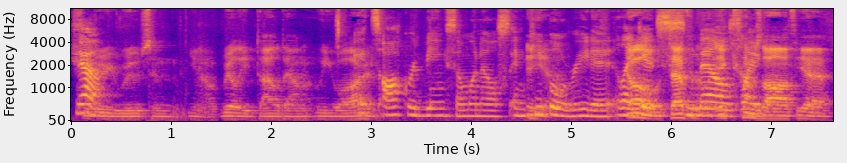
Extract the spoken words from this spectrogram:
true Yeah. your roots and, you know, really dial down who you are. it's awkward being someone else, and Yeah. people read it. Like oh, it definitely. smells it comes like off, yeah.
